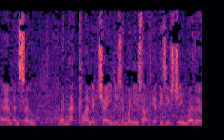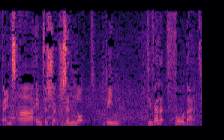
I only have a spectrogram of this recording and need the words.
Um, and so when that climate changes and when you start to get these extreme weather events, our infrastructures have not been developed for that.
